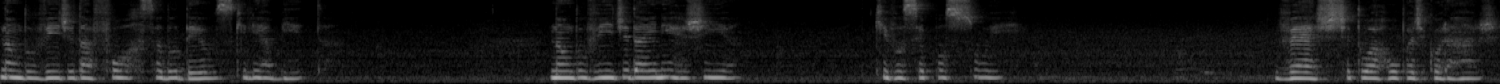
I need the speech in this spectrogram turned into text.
Não duvide da força do Deus que lhe habita. Não duvide da energia que você possui. Veste tua roupa de coragem.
